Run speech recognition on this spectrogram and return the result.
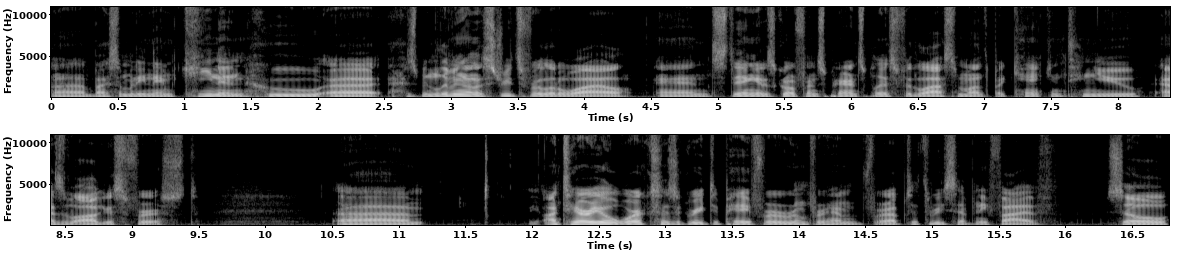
uh, by somebody named Keenan who uh, has been living on the streets for a little while and staying at his girlfriend's parents' place for the last month, but can't continue as of August 1st. Um, Ontario Works has agreed to pay for a room for him for up to 375. So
